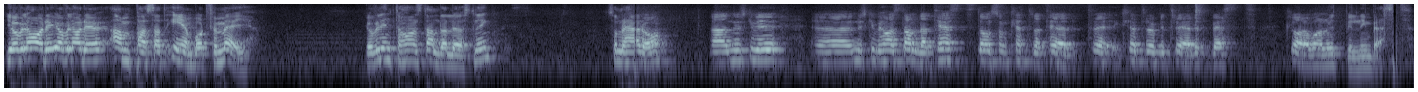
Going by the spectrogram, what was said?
jag, vill ha det, jag vill ha det anpassat enbart för mig. Jag vill inte ha en standardlösning. Som det här då. Uh, nu, ska vi, uh, nu ska vi ha en standardtest. De som klättrar, träd, trä, klättrar upp i trädet bäst klarar vår utbildning bäst.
